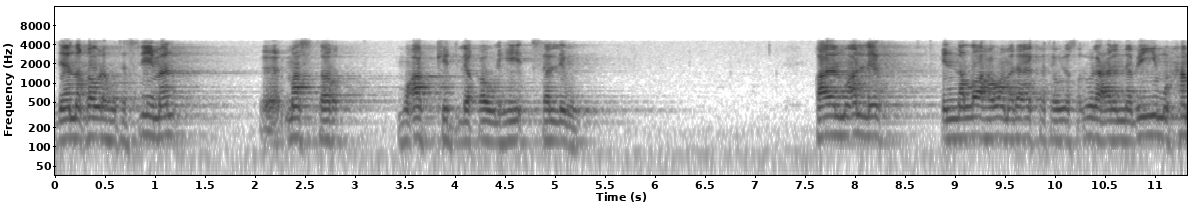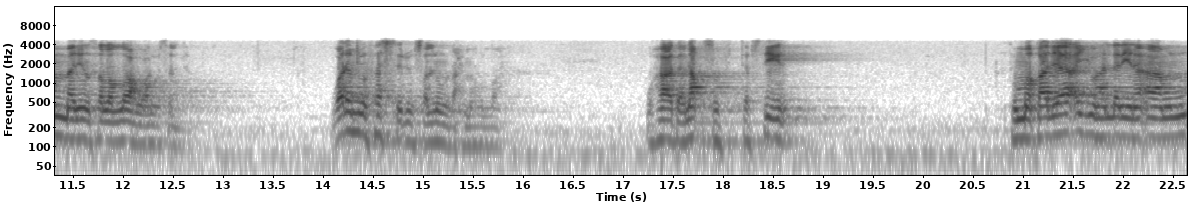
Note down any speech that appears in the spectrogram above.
لأن قوله تسليما مصدر مؤكد لقوله سلموا. قال المؤلف إن الله وملائكته يصلون على النبي محمد صلى الله عليه وسلم. ولم يفسر يصلون رحمه الله. وهذا نقص في التفسير. ثم قال يا أيها الذين آمنوا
